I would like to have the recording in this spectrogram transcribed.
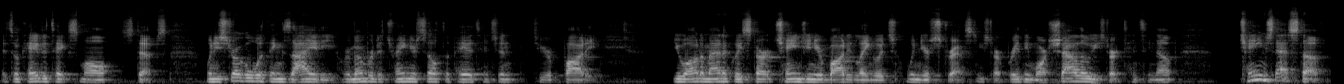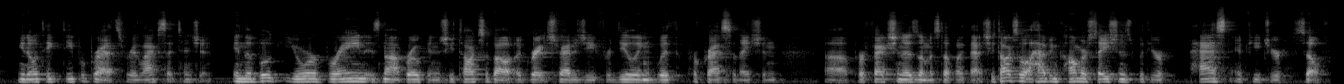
It's okay to take small steps. When you struggle with anxiety, remember to train yourself to pay attention to your body. You automatically start changing your body language when you're stressed. You start breathing more shallow, you start tensing up. Change that stuff you know, take deeper breaths, relax that tension. In the book, Your Brain is Not Broken, she talks about a great strategy for dealing with procrastination, uh, perfectionism, and stuff like that. She talks about having conversations with your past and future self,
